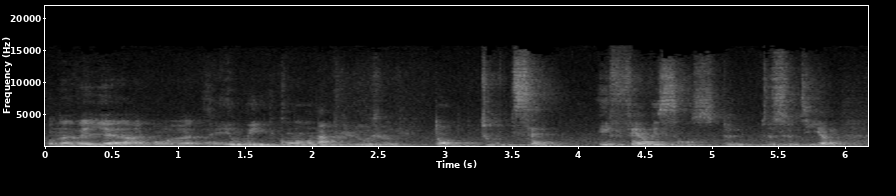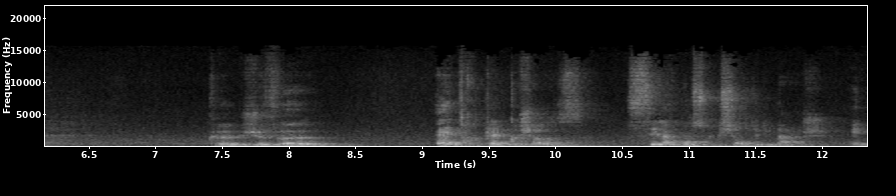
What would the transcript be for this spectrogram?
Qu'on avait hier et qu'on regrette. Et oui, qu'on n'a plus aujourd'hui. Donc toute cette effervescence de, de se dire que je veux être quelque chose, c'est la construction de l'image. Et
